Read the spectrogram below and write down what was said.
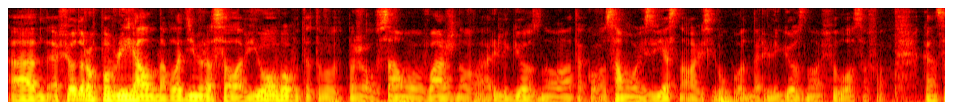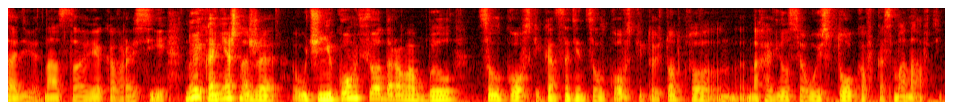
Федоров повлиял на Владимира Соловьева, вот этого, пожалуй, самого важного религиозного, такого самого известного, если угодно, религиозного философа конца 19 века в России. Ну и, конечно же, учеником Федорова был Целковский, Константин Целковский, то есть тот, кто находился у истоков космонавтики.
